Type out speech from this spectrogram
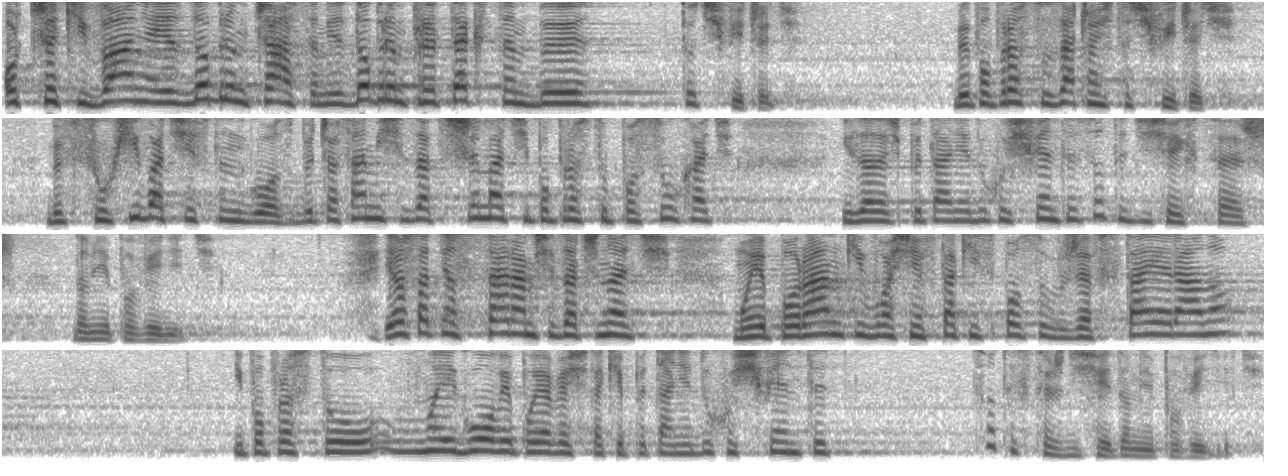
oczekiwania jest dobrym czasem, jest dobrym pretekstem, by to ćwiczyć. By po prostu zacząć to ćwiczyć. By wsłuchiwać się w ten głos, by czasami się zatrzymać i po prostu posłuchać i zadać pytanie: Duchu Święty, co Ty dzisiaj chcesz do mnie powiedzieć? Ja ostatnio staram się zaczynać moje poranki właśnie w taki sposób, że wstaję rano i po prostu w mojej głowie pojawia się takie pytanie: Duchu Święty, co Ty chcesz dzisiaj do mnie powiedzieć?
